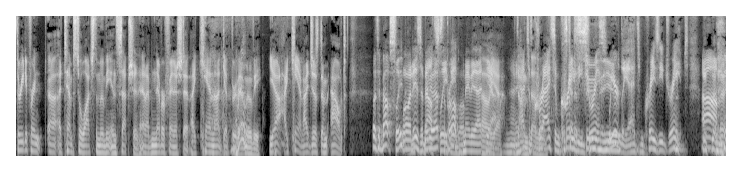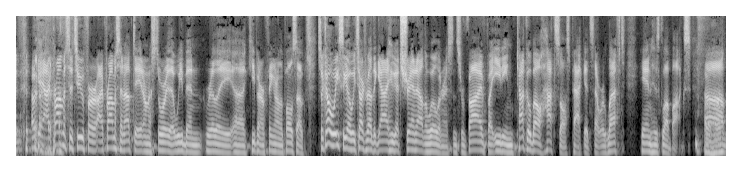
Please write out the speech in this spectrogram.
three different uh, attempts to watch the movie Inception, and I've never finished it. I cannot get through that movie. Yeah, I can't. I just am out. Well, it's about sleep. Well, it is about that's the sleeping. problem. Maybe that. Oh, yeah, yeah. I I'm had some, done cra- I had some crazy dreams. you. Weirdly, I had some crazy dreams. Um, okay, I promised it too. for. I promised an update on a story that we've been really uh, keeping our finger on the pulse of. So a couple weeks ago, we talked about the guy who got stranded out in the wilderness and survived by eating Taco Bell hot sauce packets that were left in his glove box. Uh,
